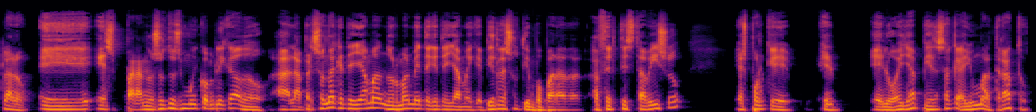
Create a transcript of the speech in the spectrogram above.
Claro, eh, es para nosotros muy complicado. A la persona que te llama, normalmente que te llama y que pierde su tiempo para hacerte este aviso, es porque él, él o ella piensa que hay un maltrato.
